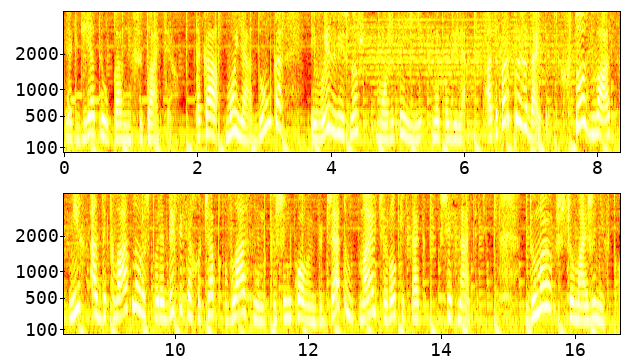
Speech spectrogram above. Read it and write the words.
як діяти у певних ситуаціях. Така моя думка, і ви, звісно ж, можете її не поділяти. А тепер пригадайте, хто з вас міг адекватно розпорядитися хоча б власним кишеньковим бюджетом, маючи років так 16? Думаю, що майже ніхто.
